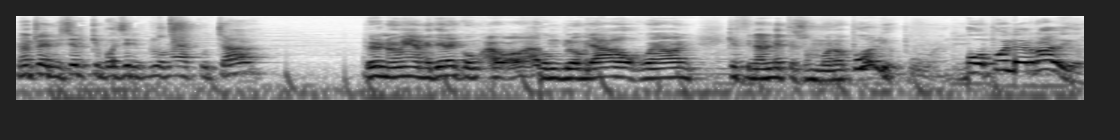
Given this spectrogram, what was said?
en otras emisiones que puede ser incluso más escuchada. Pero no me voy a meter a, con- a- a conglomerados, weón, que finalmente son monopolios, pues, weón. Duopolio de radios.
